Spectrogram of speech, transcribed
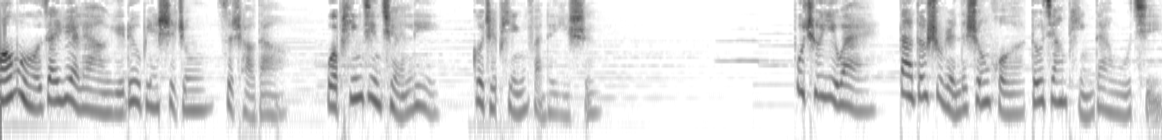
毛姆在《月亮与六便士》中自嘲道：“我拼尽全力过着平凡的一生。”不出意外。大多数人的生活都将平淡无奇，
